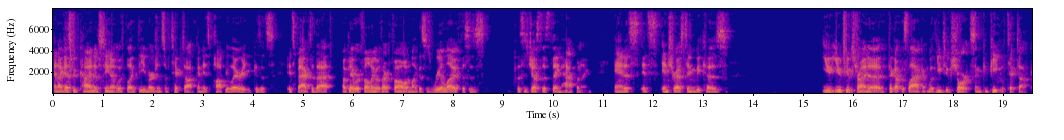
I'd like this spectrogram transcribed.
and I guess we've kind of seen it with like the emergence of TikTok and its popularity because it's it's back to that. Okay, we're filming with our phone. Like this is real life. This is this is just this thing happening, and it's it's interesting because you, YouTube's trying to pick up the slack with YouTube Shorts and compete with TikTok.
